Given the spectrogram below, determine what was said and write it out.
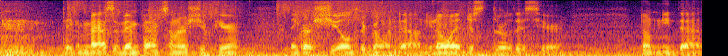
Taking massive impacts on our ship here. I think our shields are going down. You know what? Just throw this here. Don't need that.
